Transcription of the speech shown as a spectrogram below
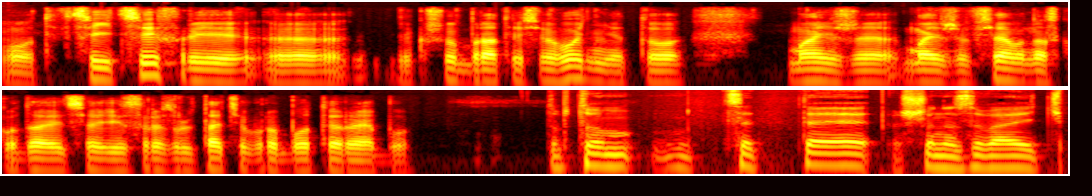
От В цій цифрі, е, якщо брати сьогодні, то майже майже вся вона складається із результатів роботи ребу. Тобто це те, що називають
